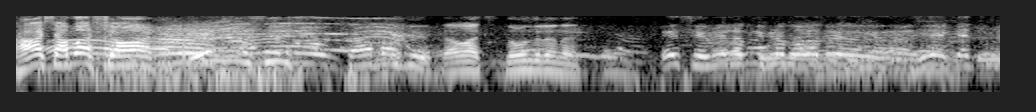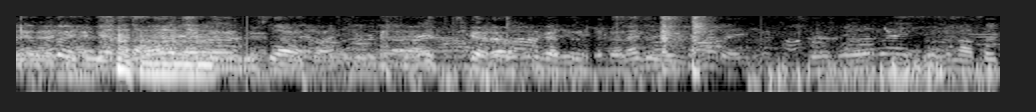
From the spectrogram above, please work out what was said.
हा शाबास शॉट शाबास दोन रन आहेत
